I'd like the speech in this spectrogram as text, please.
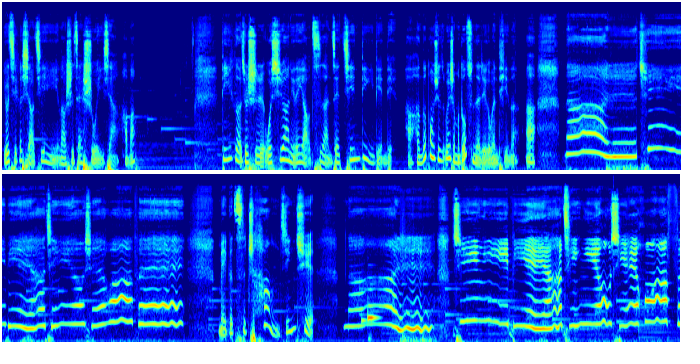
有几个小建议，老师再说一下好吗？第一个就是我希望你的咬字啊再坚定一点点。好，很多同学为什么都存在这个问题呢？啊，那日君一别呀，竟有雪花飞。每个字唱精确。那日君一别呀，竟有雪花飞。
